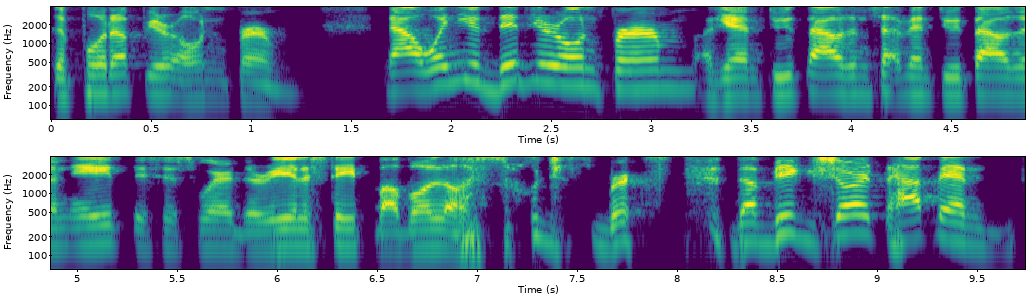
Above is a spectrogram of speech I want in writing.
to put up your own firm. Now, when you did your own firm, again, 2007, 2008, this is where the real estate bubble also just burst. The big short happened,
